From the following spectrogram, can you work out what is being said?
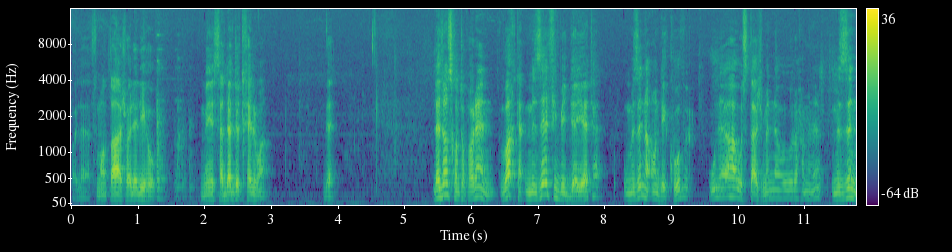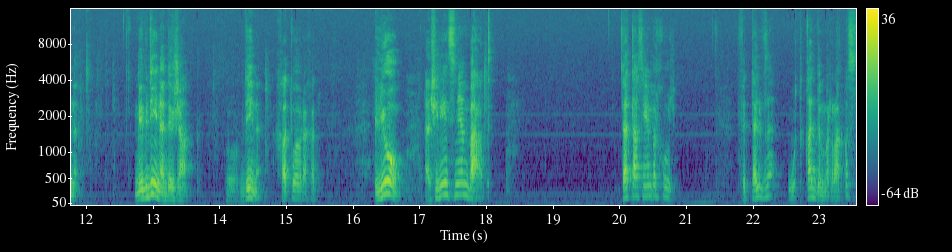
ولا 18 ولا اللي هو. mais ça date de très loin la danse contemporaine وقتها مازال في بداياتها ومازلنا اون ديكوفر ولا هاو ستاج منا وروح منا. مازلنا. مي بدينا ديجا بدينا. خطوة ورا خطوة. اليوم 20 سنه من بعد تطلع سنين بالخوج في التلفزة وتقدم الراقص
